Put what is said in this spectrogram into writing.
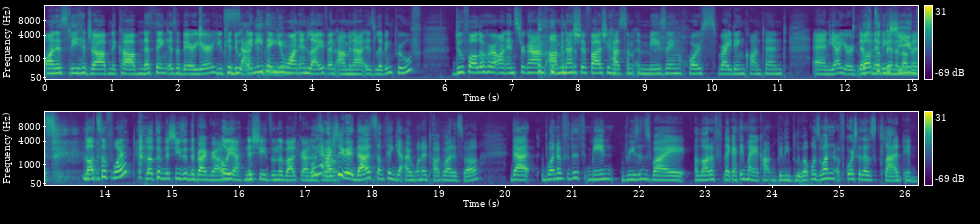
Honestly, hijab, niqab, nothing is a barrier. You can do anything you want in life, and Aamina is living proof. Do follow her on Instagram, Aamina Shifa. She has some amazing horse riding content, and yeah, you're definitely gonna love it. Lots of what? Lots of nasheeds in the background. Oh yeah, nasheeds in the background Oh as yeah, well. actually, wait, that's something yeah I want to talk about as well. That one of the th- main reasons why a lot of like I think my account really blew up was one, of course, because I was clad in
